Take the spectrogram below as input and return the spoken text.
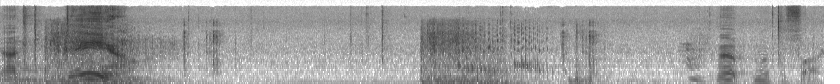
God damn! Oh, what the fuck?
